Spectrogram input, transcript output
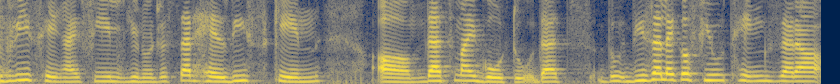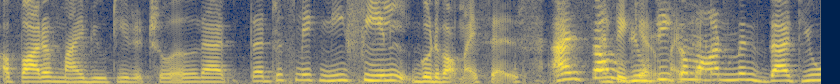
everything. I feel, you know, just that healthy skin um, that's my go-to. That's th these are like a few things that are a part of my beauty ritual that that just make me feel good about myself. And some and beauty commandments that you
